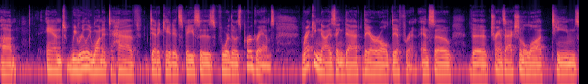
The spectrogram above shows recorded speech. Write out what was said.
Um, and we really wanted to have dedicated spaces for those programs recognizing that they are all different. And so the transactional law team's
